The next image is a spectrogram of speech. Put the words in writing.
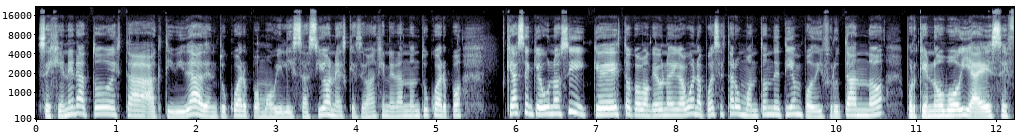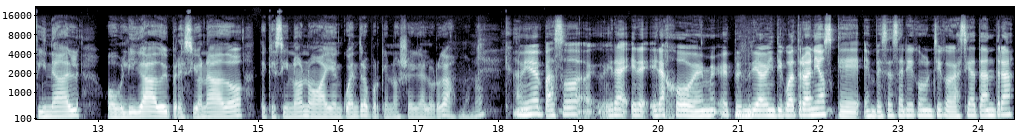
se genera toda esta actividad en tu cuerpo, movilizaciones que se van generando en tu cuerpo que hacen que uno sí, que esto como que uno diga, bueno, puedes estar un montón de tiempo disfrutando porque no voy a ese final obligado y presionado de que si no, no hay encuentro porque no llegue al orgasmo, ¿no? A mí me pasó, era, era, joven, eh, tendría 24 años, que empecé a salir con un chico que hacía tantra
